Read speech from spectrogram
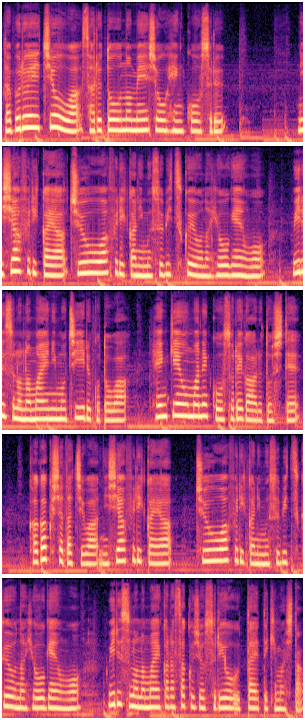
WHO はサル痘の名称を変更する。西アフリカや中央アフリカに結びつくような表現をウイルスの名前に用いることは偏見を招く恐れがあるとして科学者たちは西アフリカや中央アフリカに結びつくような表現をウイルスの名前から削除するよう訴えてきました。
